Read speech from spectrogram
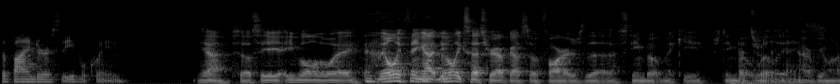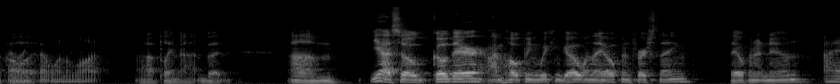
the binder is the Evil Queen. Yeah, so see, evil all the way. The only thing, I, the only accessory I've got so far is the Steamboat Mickey, Steamboat That's Willie, really nice. however you want to call it. I like it, that one a lot. uh, playmat. But um, yeah, so go there. I'm hoping we can go when they open first thing. They open at noon. I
